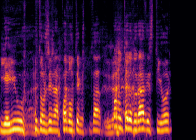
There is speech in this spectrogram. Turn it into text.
e aí o, o Dom José já podem ter gostado, podem ter adorado esse teor,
